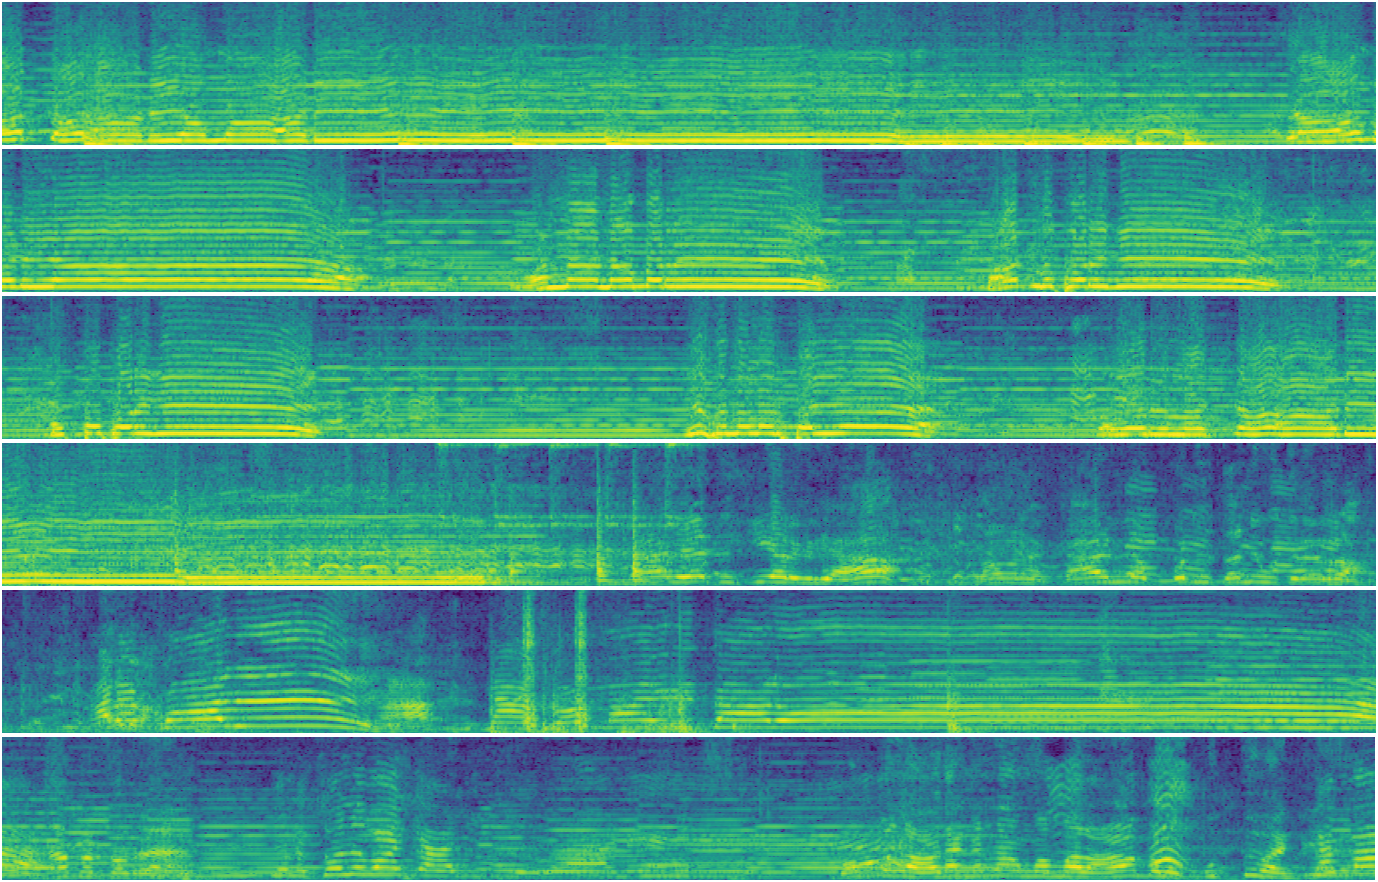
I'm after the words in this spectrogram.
ஆத்தாடி அம்மாடி யாமடியா? ஒன்னா நம்பரு. பாட்டில் பருகி குப்பை பருகி. நல்ல பையன் ஒரு லக்காடி. இருக்கிறியா? அவனை காலையில பொடி தண்ணி ஊத்தி நிறான் அட பாவி நான் சும்மா இருந்தாலும் என்ன சொல்ற? என்ன சொல்லுவாங்க பொம்பளை அடங்கெல்லாம் உங்க அம்மால ஆம்பளை குத்து வாண்டி அம்மா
